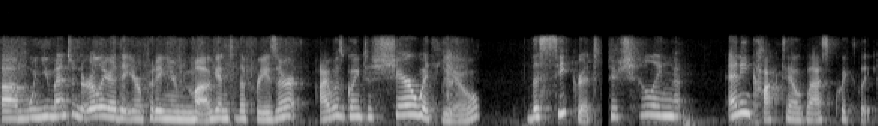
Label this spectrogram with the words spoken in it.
um, when you mentioned earlier that you're putting your mug into the freezer. I was going to share with you the secret to chilling any cocktail glass quickly.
